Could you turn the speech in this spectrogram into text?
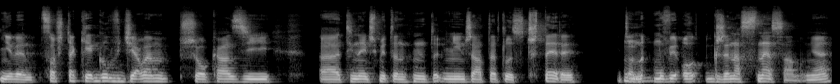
nie wiem, coś takiego widziałem przy okazji e, Teenage Mutant Ninja Turtles 4. I to mm. na, mówię o grze na SNESa, no nie?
